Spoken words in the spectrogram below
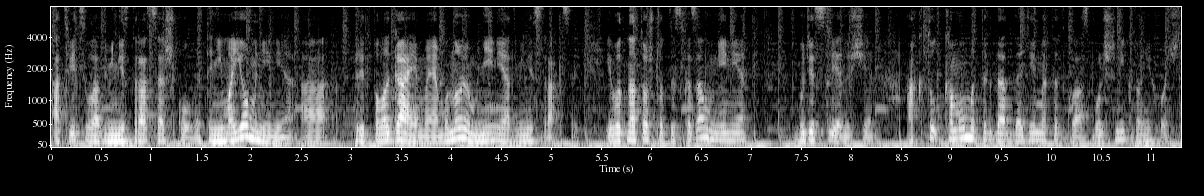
ответила администрация школы. Это не мое мнение, а предполагаемое мною мнение администрации. И вот на то, что ты сказал, мнение будет следующее. А кто, кому мы тогда отдадим этот класс? Больше никто не хочет.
